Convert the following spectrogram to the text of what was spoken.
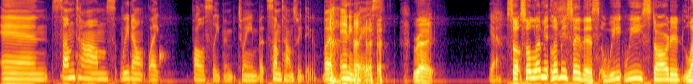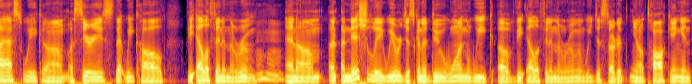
and sometimes we don't like fall asleep in between, but sometimes we do. But anyways, right. yeah. So so let me let me say this. We we started last week um, a series that we called the elephant in the room, Mm-hmm. and um, initially we were just gonna do one week of the elephant in the room, and we just started you know talking and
